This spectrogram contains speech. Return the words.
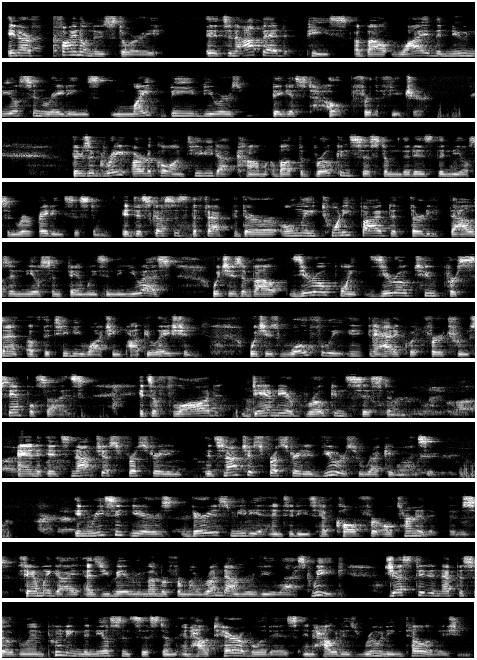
In our final news story, it's an op ed piece about why the new Nielsen ratings might be viewers' biggest hope for the future. There's a great article on TV.com about the broken system that is the Nielsen rating system. It discusses the fact that there are only 25 to 30,000 Nielsen families in the US, which is about 0.02% of the TV watching population, which is woefully inadequate for a true sample size. It's a flawed, damn near broken system, and it's not just frustrating. It's not just frustrated viewers who recognize it. In recent years, various media entities have called for alternatives. Family Guy, as you may remember from my rundown review last week, just did an episode lampooning the Nielsen system and how terrible it is and how it is ruining television.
